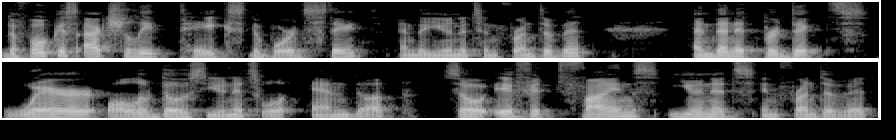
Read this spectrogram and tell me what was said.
the focus actually takes the board state and the units in front of it, and then it predicts where all of those units will end up. So if it finds units in front of it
